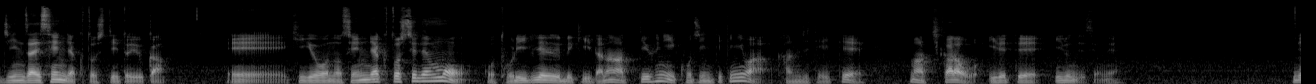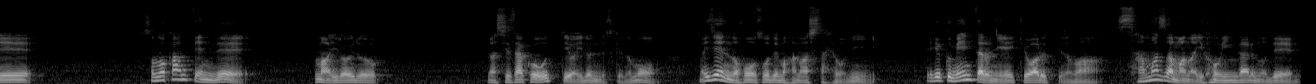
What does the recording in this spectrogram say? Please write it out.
人材戦略としてというか、えー、企業の戦略としてでもこう取り入れるべきだなっていうふうに個人的には感じていて、まあ、力を入れているんですよね。でその観点でまあいろいろな施策を打ってはいるんですけども以前の放送でも話したように結局メンタルに影響あるっていうのはさまざまな要因があるので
